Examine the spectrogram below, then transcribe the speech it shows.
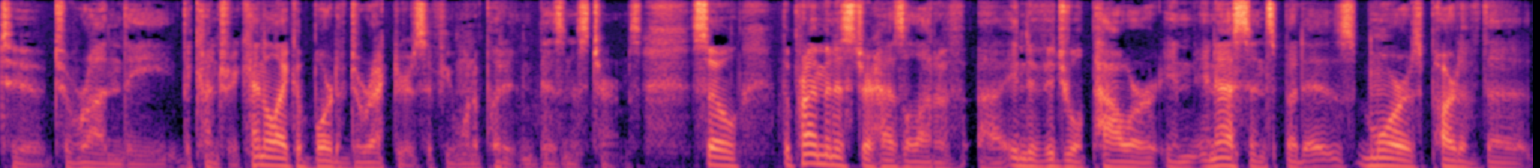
to to run the the country, kind of like a board of directors, if you want to put it in business terms. So the prime minister has a lot of uh, individual power in in essence, but as more as part of the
